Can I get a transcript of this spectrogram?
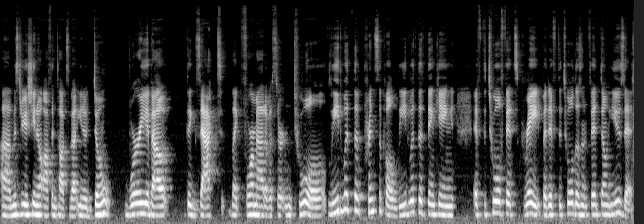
Uh, Mr. Yoshino often talks about, you know, don't worry about the exact like format of a certain tool. Lead with the principle lead with the thinking. If the tool fits great but if the tool doesn't fit don't use it.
